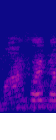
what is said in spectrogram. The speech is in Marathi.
माणसाच्या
